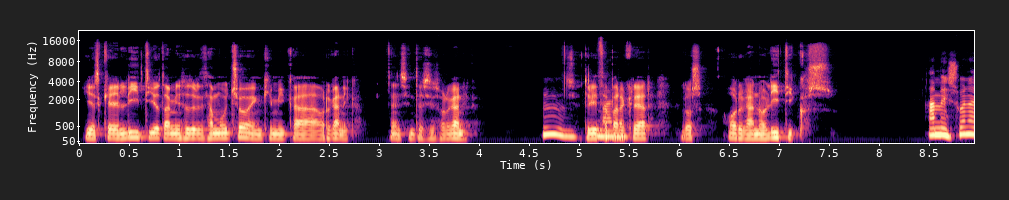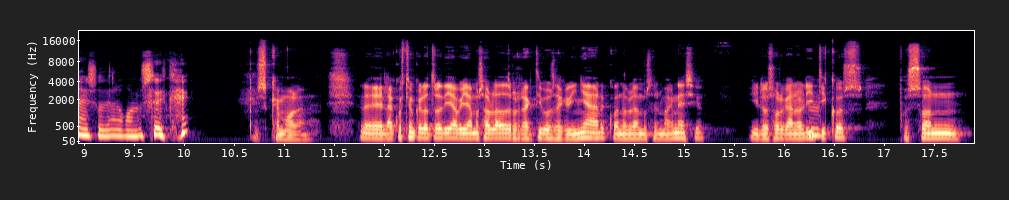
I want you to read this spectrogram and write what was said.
Y es que el litio también se utiliza mucho en química orgánica, en síntesis orgánica. Mm, se utiliza para crear los organolíticos. Ah, me suena eso de algo, no sé qué. Pues que mola. Eh, la cuestión que el otro día habíamos hablado de los reactivos de Grignard cuando hablamos del magnesio. Y los organolíticos, pues son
